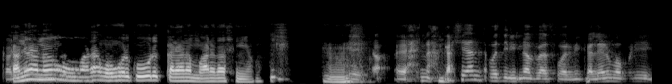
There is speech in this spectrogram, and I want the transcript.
கல்யாணம் ஆனா ஒவ்வொரு ஊருக்கு கல்யாணம் மாறதான் செய்யும். ம். ஏய், அ- நான் கல்யாணத்தை பத்தி நீ என்ன பேச கல்யாணம் பண்ணி.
